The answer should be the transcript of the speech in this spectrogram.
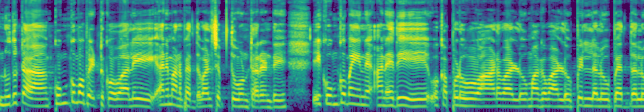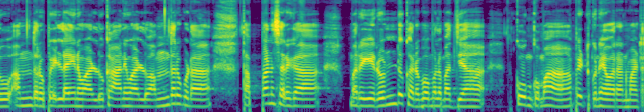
నుదుట కుంకుమ పెట్టుకోవాలి అని మన పెద్దవాళ్ళు చెప్తూ ఉంటారండి. ఈ కుంకుమ అనేది ఒకప్పుడు ఆడవాళ్ళు మగవాళ్ళు పిల్లలు పెద్దలు అందరూ పెళ్ళైన వాళ్ళు కాని వాళ్ళు అందరూ కూడా తప్పనిసరిగా మరి రెండు కనుబొమ్మల మధ్య కుంకుమ పెట్టుకునేవారు అనమాట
